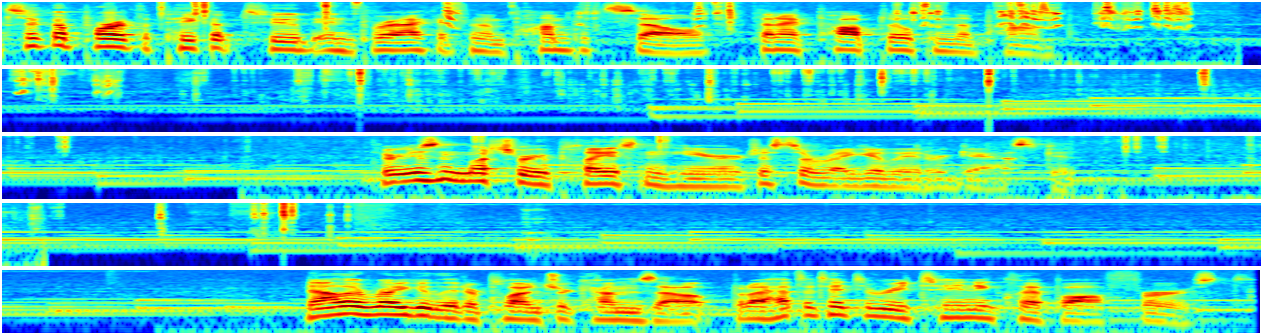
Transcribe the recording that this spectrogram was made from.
took apart the pickup tube and bracket from the pump itself, then I popped open the pump. There isn't much to replace in here, just a regulator gasket. Now the regulator plunger comes out, but I have to take the retaining clip off first.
